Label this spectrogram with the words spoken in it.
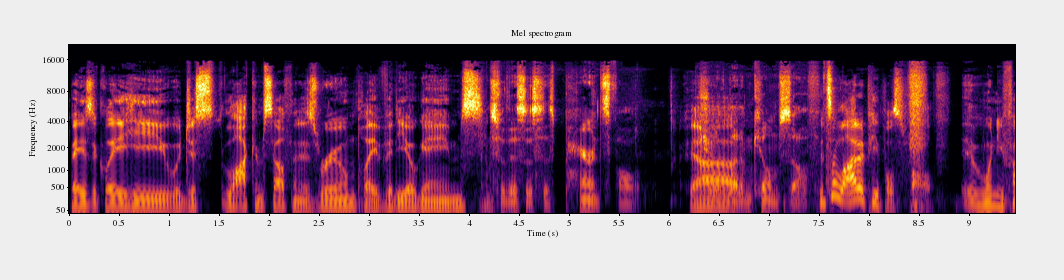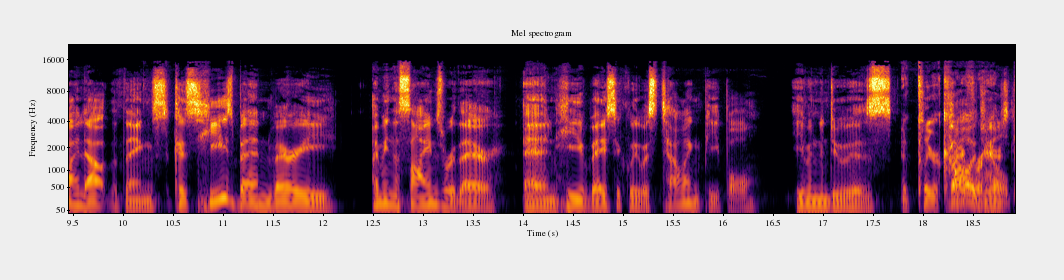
Basically, he would just lock himself in his room, play video games. So this is his parents' fault. Should Uh, have let him kill himself. It's a lot of people's fault when you find out the things because he's been very. I mean, the signs were there, and he basically was telling people, even into his A clear college for years, help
